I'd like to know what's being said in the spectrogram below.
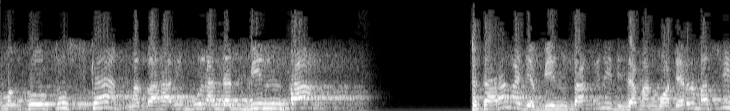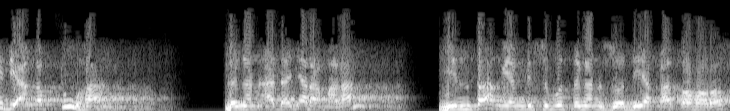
mengkultuskan matahari, bulan dan bintang. Sekarang aja bintang ini di zaman modern masih dianggap Tuhan. Dengan adanya ramalan bintang yang disebut dengan zodiak atau horos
